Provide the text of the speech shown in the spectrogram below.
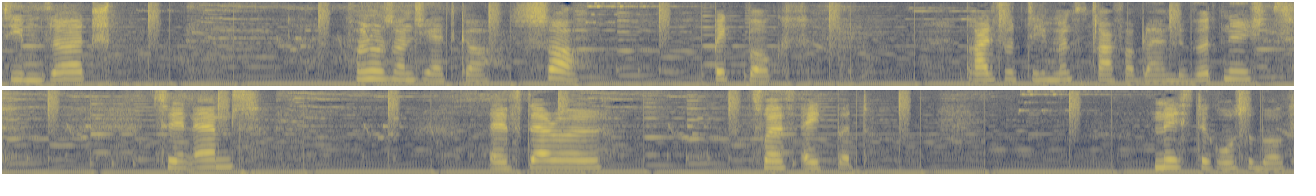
7 Search, 25 Edgar. So, Big Box. 43 Münzen, 3 verbleibende wird nichts. 10 Ms, 11 Daryl, 12 8-Bit. Nächste große Box.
